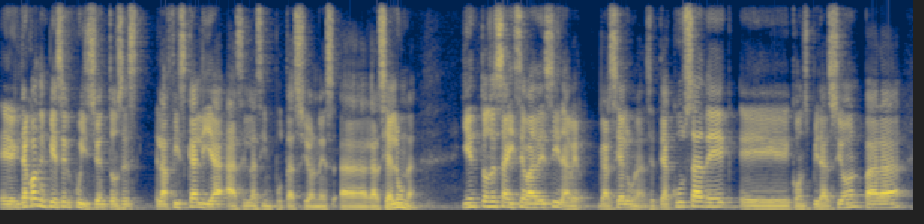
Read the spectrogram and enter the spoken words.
Eh, ya cuando empiece el juicio, entonces la fiscalía hace las imputaciones a García Luna. Y entonces ahí se va a decir: a ver, García Luna, se te acusa de eh, conspiración para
